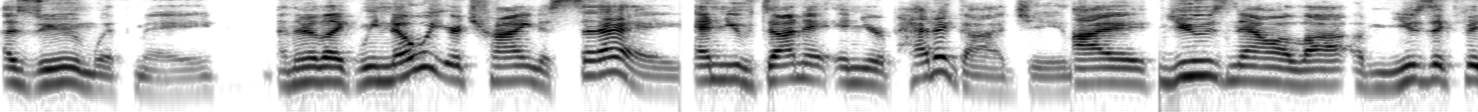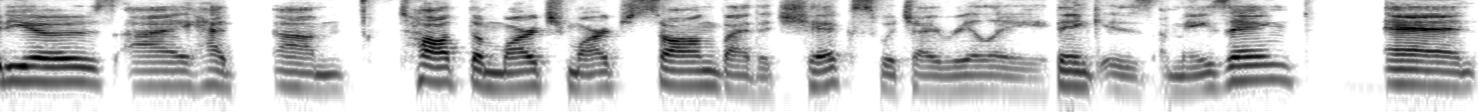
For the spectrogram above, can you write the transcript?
a Zoom with me. And they're like, we know what you're trying to say, and you've done it in your pedagogy. I use now a lot of music videos. I had um, taught the March March song by the Chicks, which I really think is amazing. And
